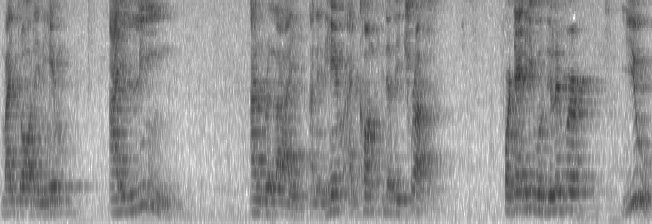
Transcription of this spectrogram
My God, in Him I lean and rely, and in Him I confidently trust. For then He will deliver you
